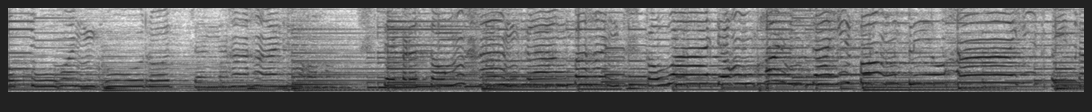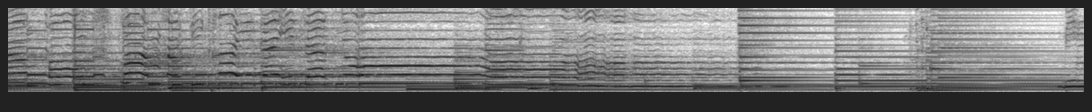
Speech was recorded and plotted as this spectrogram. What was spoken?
บอกควรคู่รถจะนานองใจประสงค์ห่างกลางบ้านก็ว่าดองคนใจฟ้องปลิวหายไปตามปองความหักที่เคยได้จากน้องบิน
